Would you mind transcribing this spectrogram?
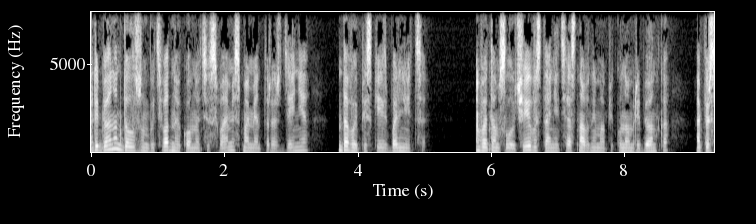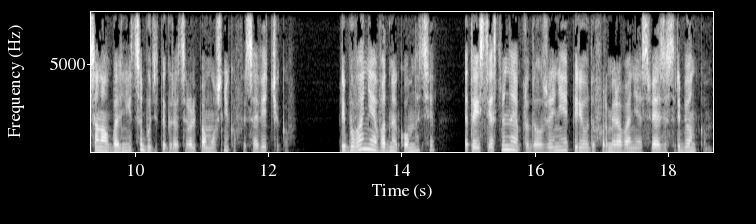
ребенок должен быть в одной комнате с вами с момента рождения до выписки из больницы. В этом случае вы станете основным опекуном ребенка, а персонал больницы будет играть роль помощников и советчиков. Пребывание в одной комнате — это естественное продолжение периода формирования связи с ребенком.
